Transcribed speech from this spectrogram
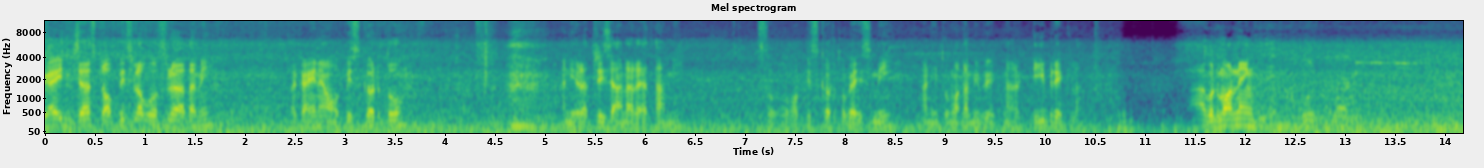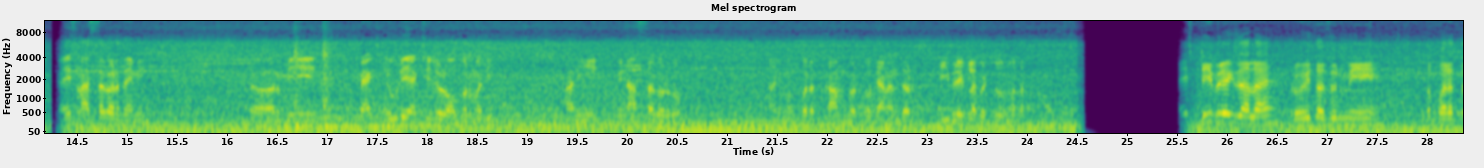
काही जस्ट ऑफिसला पोचलो आहे आता मी. तर काही नाही ऑफिस करतो. आणि रात्री जाणार आहे आता आम्ही. सो ऑफिस करतो काहीच मी आणि तुम्हाला मी भेटणार टी ब्रेकला हां गुड मॉर्निंग गुड मॉर्निंग काहीच नाश्ता करतो आहे मी. तर मी बॅग ठेवली ॲक्च्युली लॉकरमध्ये आणि मी नाश्ता करतो. आणि मग परत काम करतो त्यानंतर टी ब्रेकला भेटतो तुम्हाला. टी ब्रेक झाला आहे रोहित अजून मी. परत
